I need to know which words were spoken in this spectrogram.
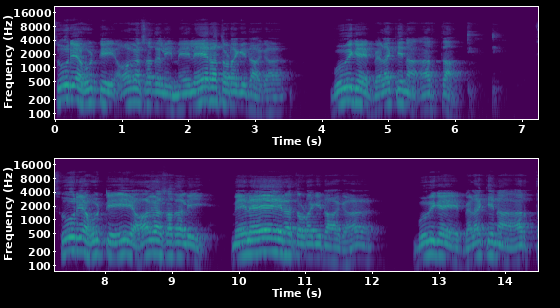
ಸೂರ್ಯ ಹುಟ್ಟಿ ಆಗಸದಲ್ಲಿ ಮೇಲೇರತೊಡಗಿದಾಗ ಭುವಿಗೆ ಬೆಳಕಿನ ಅರ್ಥ. ಸೂರ್ಯ ಹುಟ್ಟಿ ಆಗಸದಲ್ಲಿ ಮೇಲೇರತೊಡಗಿದಾಗ ಭುವಿಗೆ ಬೆಳಕಿನ ಅರ್ಥ.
